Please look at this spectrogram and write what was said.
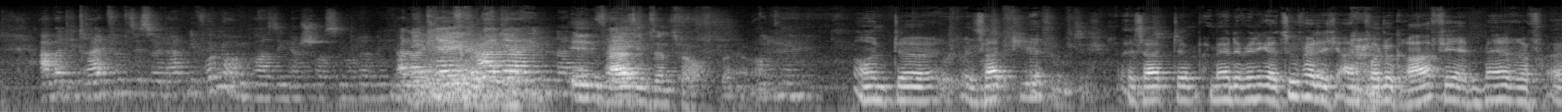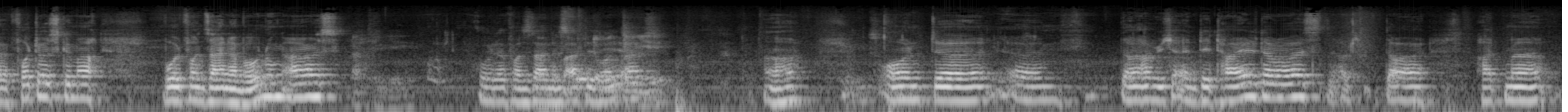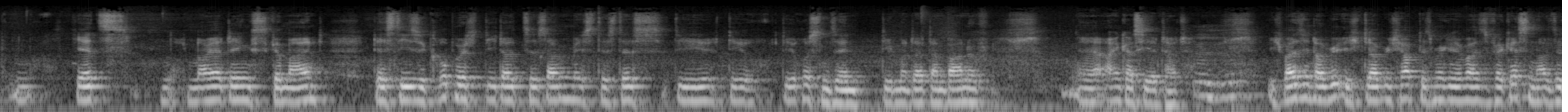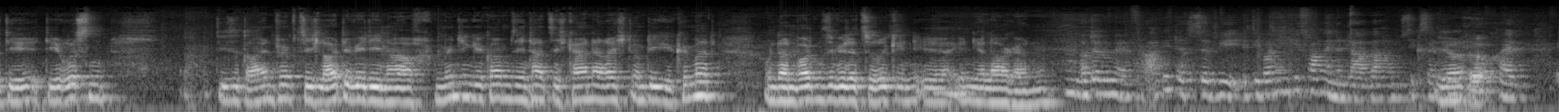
Aber die 53 Soldaten, die wurden doch in Pasing erschossen, oder nicht? An Nein, den Gräben, ah, da hinten an In dem Pasing sind es verhaftet worden. Ja. Okay. Und äh, es hat 54. Es hat äh, mehr oder weniger zufällig ein Fotograf hier mehrere äh, Fotos gemacht, wohl von seiner Wohnung aus oder von seinem Atelier aus. Aha. Und äh, ähm, da habe ich ein Detail daraus. Da hat man jetzt neuerdings gemeint, dass diese Gruppe, die da zusammen ist, dass das die, die, die Russen sind, die man dort am Bahnhof äh, einkassiert hat. Mhm. Ich weiß nicht, ob ich, ich glaube, ich habe das möglicherweise vergessen. Also die, die Russen, diese 53 Leute, wie die nach München gekommen sind, hat sich keiner recht um die gekümmert. Und dann wollten sie wieder zurück in ihr, in ihr Lager. Ne? Aber da habe ich mal eine Frage, dass, wie, die waren im Gefangenenlager, haben Sie gesagt, Ja. in Bruchheim.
